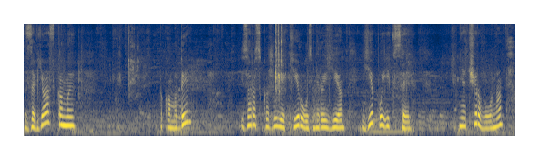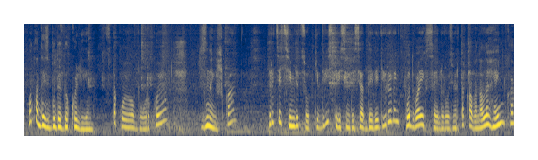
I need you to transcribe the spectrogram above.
з зав'язками. Така модель. І зараз скажу, які розміри є. Є по XL. Червона. Вона десь буде до колін. З такою оборкою. Знижка. 37%, 289 гривень по 2XL розмір. Така вона легенька,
